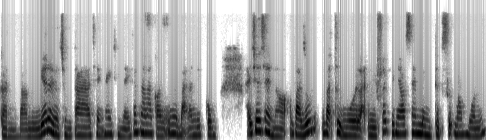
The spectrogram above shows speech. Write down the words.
cần và mình biết là chúng ta trên hành trình này chắc chắn là có những người bạn đang đi cùng. Hãy chia sẻ nó và giúp bạn thử ngồi lại reflect với nhau xem mình thực sự mong muốn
